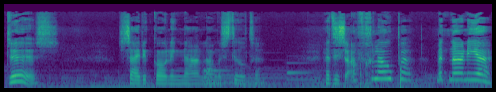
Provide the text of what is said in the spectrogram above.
Dus, zei de koning na een lange stilte, het is afgelopen met Narnia.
